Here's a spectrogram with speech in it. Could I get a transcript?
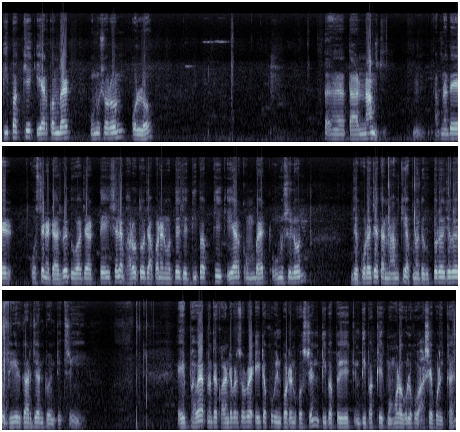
দ্বিপাক্ষিক এয়ার কম্ব্যাট অনুসরণ করল। তার নাম কি? আপনাদের কোশ্চেন এটা আসবে দু হাজার তেইশ সালে ভারত ও জাপানের মধ্যে যে দ্বিপাক্ষিক এয়ার কম্ব্যাট অনুশীলন যে করেছে, তার নাম কি? আপনাদের উত্তর হয়ে যাবে ভির গার্জিয়ান টোয়েন্টি থ্রি এইভাবে আপনাদের কারেন্ট অ্যাফেয়ার্স করবে এইটা খুব ইম্পর্টেন্ট কোশ্চেন দ্বিপাক্ষিক দ্বিপাক্ষিক মহড়াগুলো খুব আসে পরীক্ষায়।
